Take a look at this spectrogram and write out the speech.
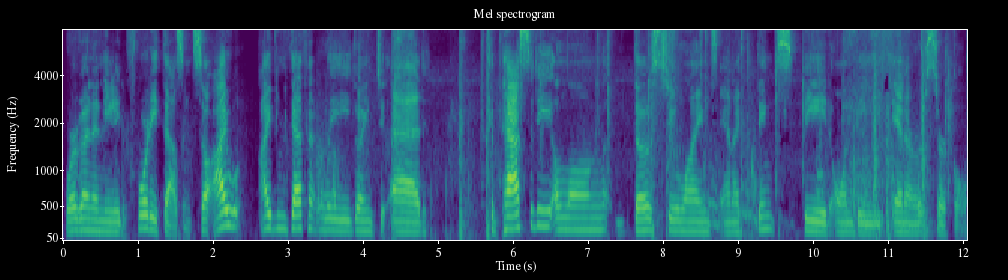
we're going to need 40,000. So I, I'm definitely going to add capacity along those two lines and I think speed on the inner circle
